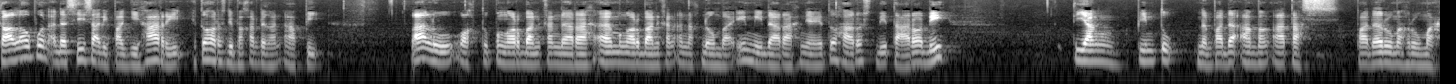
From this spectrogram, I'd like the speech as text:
Kalaupun ada sisa di pagi hari, itu harus dibakar dengan api. Lalu waktu pengorbankan darah, eh, mengorbankan anak domba ini, darahnya itu harus ditaruh di tiang pintu dan pada ambang atas pada rumah-rumah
